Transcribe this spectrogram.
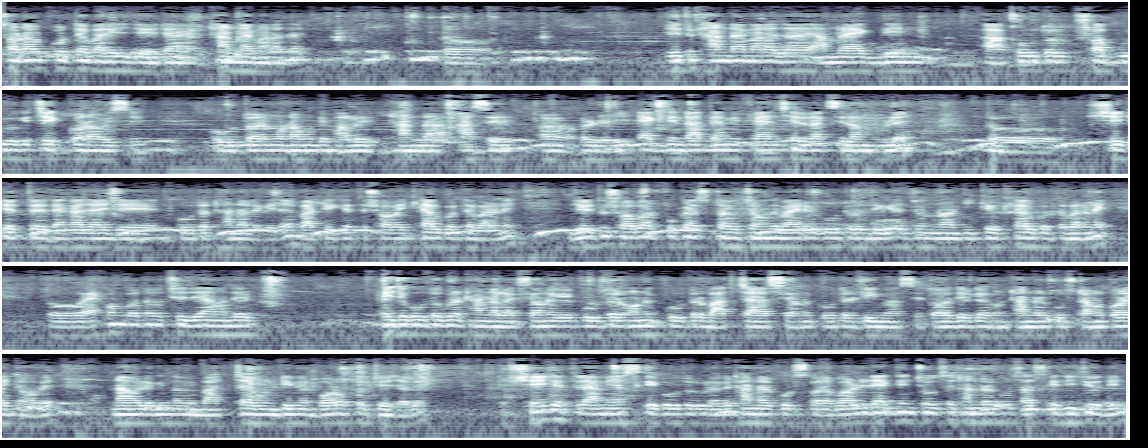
শর্ট আউট করতে পারি যে এটা ঠান্ডায় মারা যায়। তো যেহেতু ঠান্ডায় মারা যায়, আমরা একদিন কবুতর সবগুলোকে চেক করা হয়েছে। কবুতর মোটামুটি ভালোই ঠান্ডা আছে অলরেডি একদিন রাতে আমি ফ্যান ছেড়ে রাখছিলাম ভুলে। তো সেই ক্ষেত্রে দেখা যায় যে কবুতর ঠান্ডা লেগে যায় বাট এই ক্ষেত্রে সবাই খেয়াল করতে পারেনি। যেহেতু সবার ফোকাসটা হচ্ছে আমাদের বাইরের কবুতরের দিকে জন্য আর কি কেউ খেয়াল করতে পারেনি। তো এখন কথা হচ্ছে যে আমাদের এই যে কৌতুকগুলো ঠান্ডা লাগছে, অনেকে কবুতর, অনেক কবুতর বাচ্চা আছে, অনেক কবুতর ডিম আছে, তো ওদেরকে এখন ঠান্ডার কোর্সটা আমার করাইতে হবে। না হলে কিন্তু আমি বাচ্চা এবং ডিমের বড় ক্ষতি হয়ে যাবে। তো সেই ক্ষেত্রে আমি আজকে কবুতরগুলোকে ঠান্ডার কোর্স করাবো। অলরেডি একদিন চলছে ঠান্ডার কোর্স আজকে দ্বিতীয় দিন।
